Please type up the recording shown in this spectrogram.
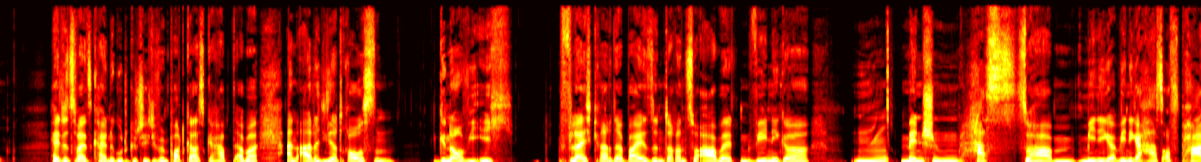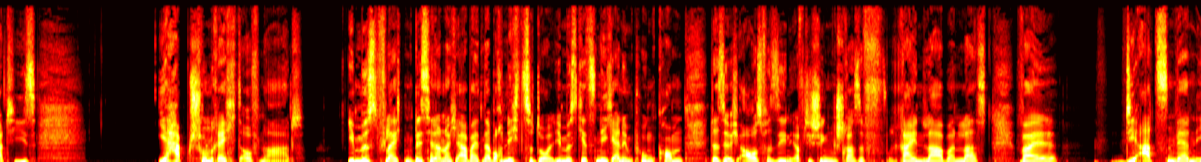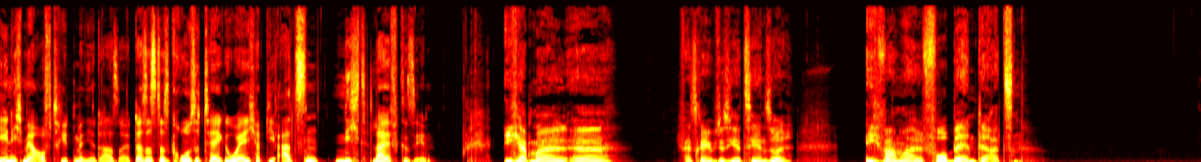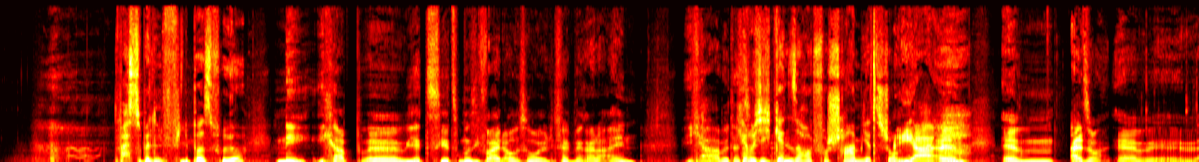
Hätte zwar jetzt keine gute Geschichte für einen Podcast gehabt, aber an alle, die da draußen, genau wie ich, vielleicht gerade dabei sind, daran zu arbeiten, weniger mh, Menschenhass zu haben, weniger, weniger Hass auf Partys. Ihr habt schon recht auf eine Art. Ihr müsst vielleicht ein bisschen an euch arbeiten, aber auch nicht zu doll. Ihr müsst jetzt nicht an den Punkt kommen, dass ihr euch aus Versehen auf die Schinkenstraße reinlabern lasst, weil die Atzen werden eh nicht mehr auftreten, wenn ihr da seid. Das ist das große Takeaway. Ich habe die Atzen nicht live gesehen. Ich habe mal, äh, ich weiß gar nicht, ob ich das hier erzählen soll. Ich war mal Vorband der Atzen. Warst du bei den Flippers früher? Nee, ich habe, äh, jetzt, jetzt muss ich weit ausholen. Das fällt mir gerade ein. Ich habe Ich habe tatsächlich. richtig Gänsehaut vor Scham jetzt schon. Ja, ähm, ähm, also, äh, äh,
